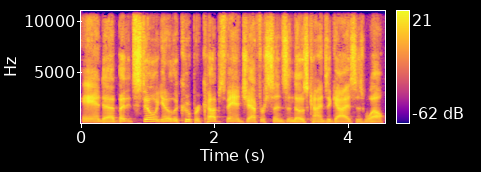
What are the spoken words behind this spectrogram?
and uh, but it's still you know the Cooper Kupps, Van Jeffersons, and those kinds of guys as well.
